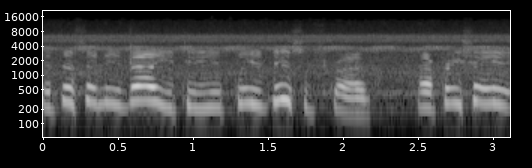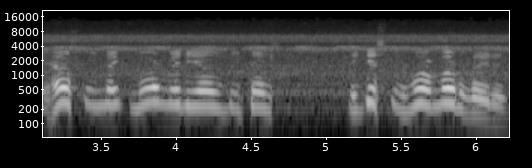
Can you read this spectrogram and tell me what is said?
If this is any value to you, please do subscribe. I appreciate it. It helps me make more videos because it gets me more motivated.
